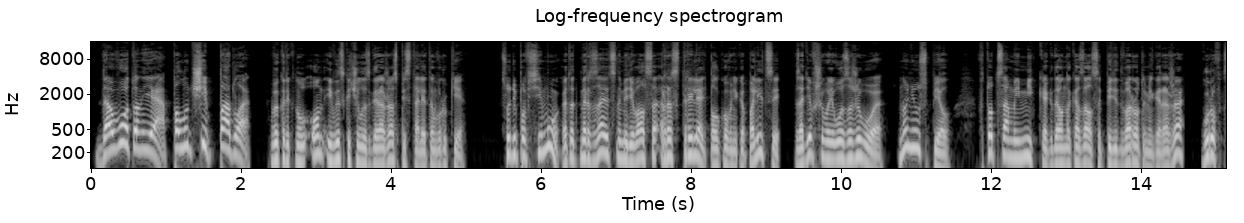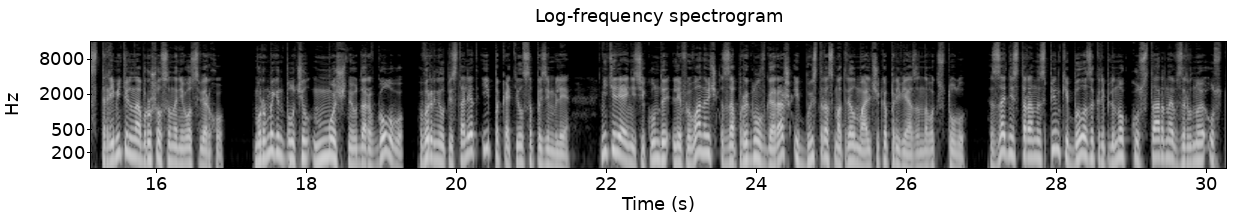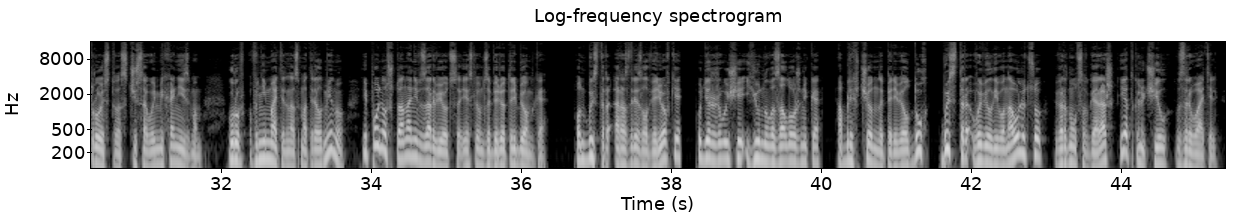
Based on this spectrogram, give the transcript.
«Да вот он я! Получи, падла!» выкрикнул он и выскочил из гаража с пистолетом в руке. Судя по всему, этот мерзавец намеревался расстрелять полковника полиции, задевшего его за живое, но не успел. В тот самый миг, когда он оказался перед воротами гаража, Гуров стремительно обрушился на него сверху. Мурмыгин получил мощный удар в голову, выронил пистолет и покатился по земле. Не теряя ни секунды, Лев Иванович запрыгнул в гараж и быстро осмотрел мальчика, привязанного к стулу. С задней стороны спинки было закреплено кустарное взрывное устройство с часовым механизмом. Гуров внимательно осмотрел мину и понял, что она не взорвется, если он заберет ребенка. Он быстро разрезал веревки, удерживающие юного заложника, облегченно перевел дух, быстро вывел его на улицу, вернулся в гараж и отключил взрыватель.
